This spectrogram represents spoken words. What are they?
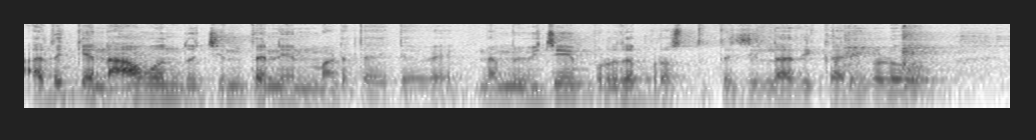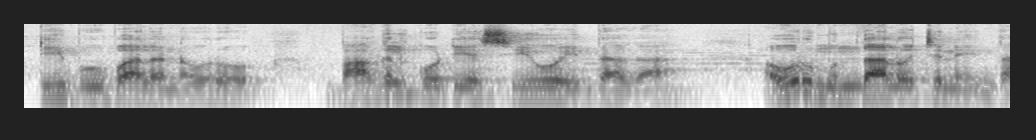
ಅದಕ್ಕೆ ನಾವೊಂದು ಚಿಂತನೆಯನ್ನು ಮಾಡ್ತಾ ಇದ್ದೇವೆ. ನಮ್ಮ ವಿಜಯಪುರದ ಪ್ರಸ್ತುತ ಜಿಲ್ಲಾಧಿಕಾರಿಗಳು ಟಿ ಭೂಬಾಲನ್ ಅವರು ಬಾಗಲಕೋಟೆಯ ಸಿ ಒ ಇದ್ದಾಗ ಅವರು ಮುಂದಾಲೋಚನೆಯಿಂದ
